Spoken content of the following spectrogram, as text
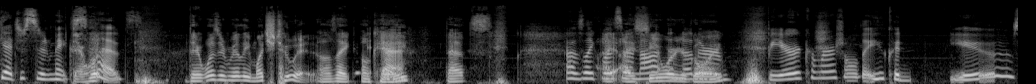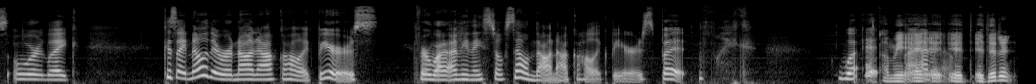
Yeah, it just didn't make There sense. there wasn't really much to it. I was like, okay, Yeah. that's I was like, I- was there I see not where you're another beer commercial that you could use? Or like. Because I know there were non alcoholic beers for what. I mean, they still sell non alcoholic beers, but like. What? I mean, I it, it, it, it didn't.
